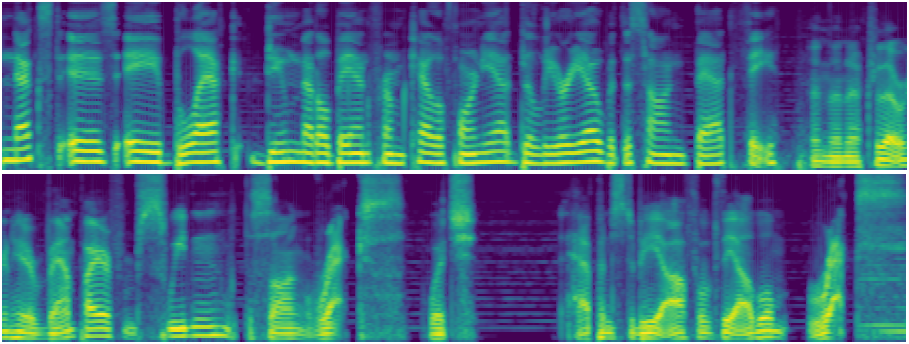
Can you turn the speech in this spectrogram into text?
next is a black doom metal band from California, Deliria, with the song Bad Faith. And then after that, we're going to hear Vampire from Sweden with the song Rex, which happens to be off of the album Rex.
